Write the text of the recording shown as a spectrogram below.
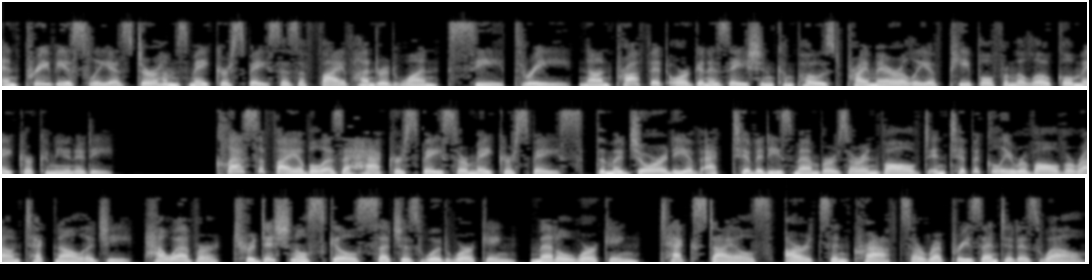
and previously as Durham's Makerspace is a 501 nonprofit organization composed primarily of people from the local maker community. Classifiable as a hackerspace or makerspace, the majority of activities members are involved in typically revolve around technology, however, traditional skills such as woodworking, metalworking, textiles, arts and crafts are represented as well.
